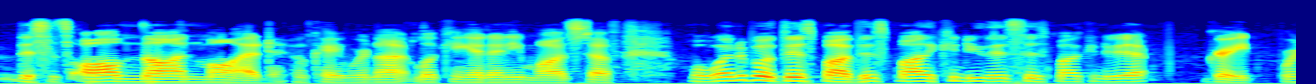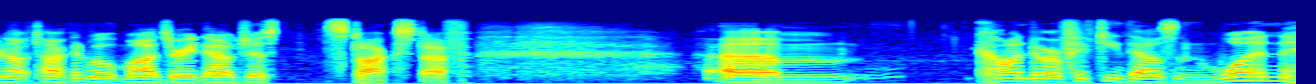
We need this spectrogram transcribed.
this is all non-mod. Okay, we're not looking at any mod stuff. Well, what about this mod? This mod can do this. This mod can do that. Great. We're not talking about mods right now. Just stock stuff. Um, Condor 15001.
